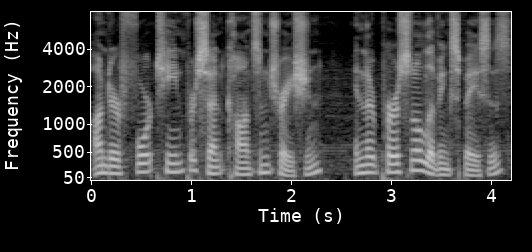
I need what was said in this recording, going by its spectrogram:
under 14% concentration in their personal living spaces,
